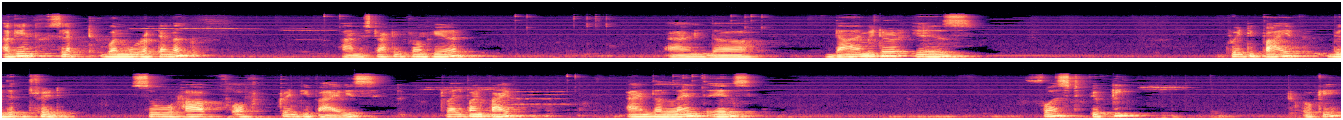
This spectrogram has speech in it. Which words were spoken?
Again select one more rectangle. I'm starting from here. And the diameter is 25 with a thread. So half of 25 is 12.5 and the length is first 50 okay.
